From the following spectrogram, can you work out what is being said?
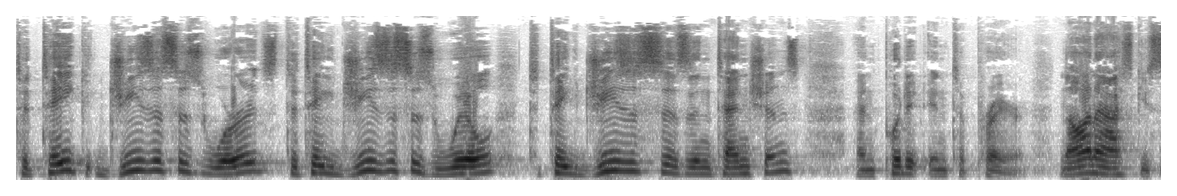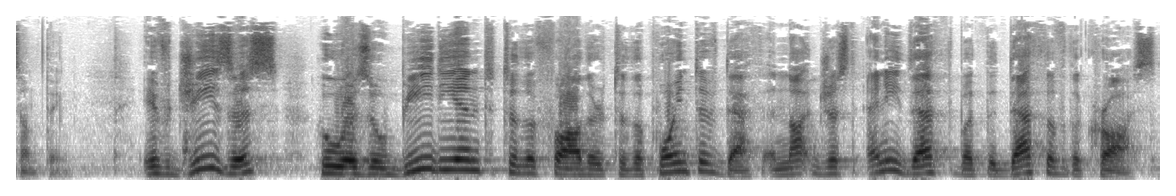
to take Jesus' words, to take Jesus' will, to take Jesus' intentions, and put it into prayer. Now, I want to ask you something. If Jesus, who was obedient to the Father to the point of death, and not just any death, but the death of the cross,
